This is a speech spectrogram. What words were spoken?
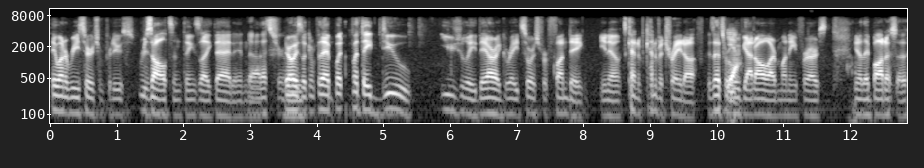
they want to research and produce results and things like that. And Yeah, uh, that's true. they're always looking for that. But but they do usually they are a great source for funding. You know, it's kind of kind of a trade off because that's where Yeah. we've got all our money for our. You know, they bought us a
